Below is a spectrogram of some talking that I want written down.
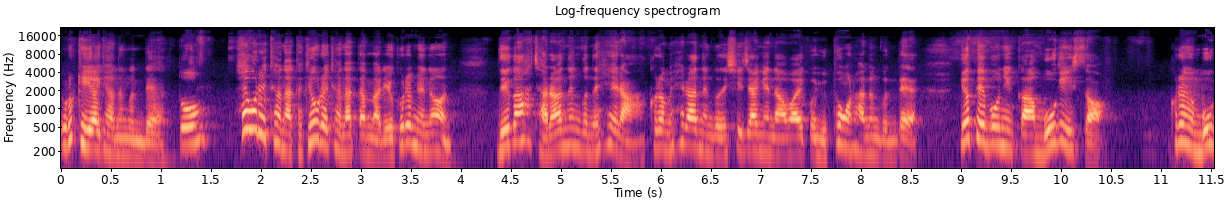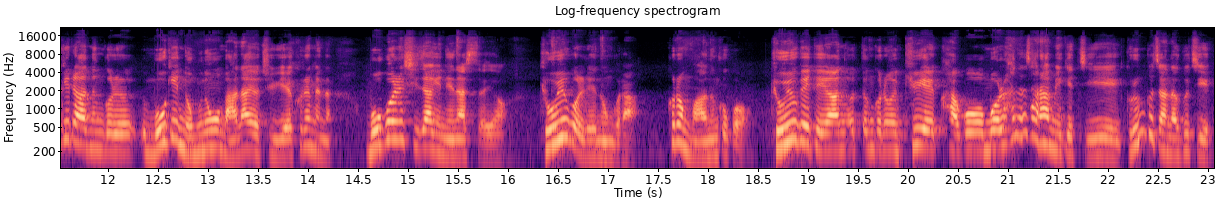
이렇게 이야기하는 건데 또 해월에 태어났다, 겨울에 태어났단 말이에요. 그러면은 내가 잘하는 거는 해라. 그러면 해라는 거는 시장에 나와 있고 유통을 하는 건데 옆에 보니까 목이 있어. 그러면 목이라는 거를 목이 너무너무 많아요 주위에. 그러면 목을 시장에 내놨어요. 교육을 내놓은 거라. 그럼 뭐 하는 거고? 교육에 대한 어떤 그런 기획하고 뭘 하는 사람이겠지. 그런 거잖아. 그지?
